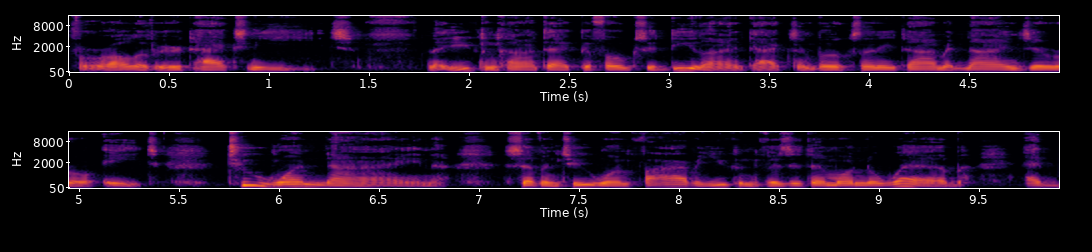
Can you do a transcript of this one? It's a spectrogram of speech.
for all of your tax needs. Now, you can contact the folks at D Line Tax and Books anytime at 908 219 7215, or you can visit them on the web at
